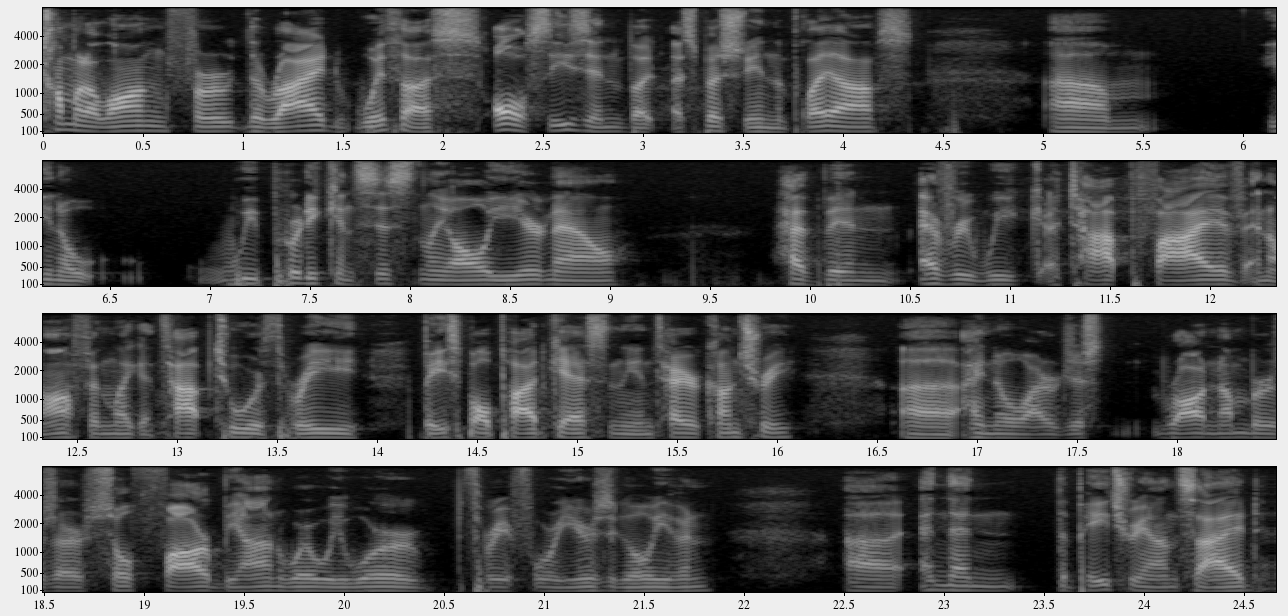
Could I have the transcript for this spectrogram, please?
coming along for the ride with us all season, but especially in the playoffs. Um, you know, we pretty consistently all year now have been every week a top five and often like a top two or three baseball podcast in the entire country. Uh, I know our just raw numbers are so far beyond where we were three or four years ago, even. Uh, and then the Patreon side,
